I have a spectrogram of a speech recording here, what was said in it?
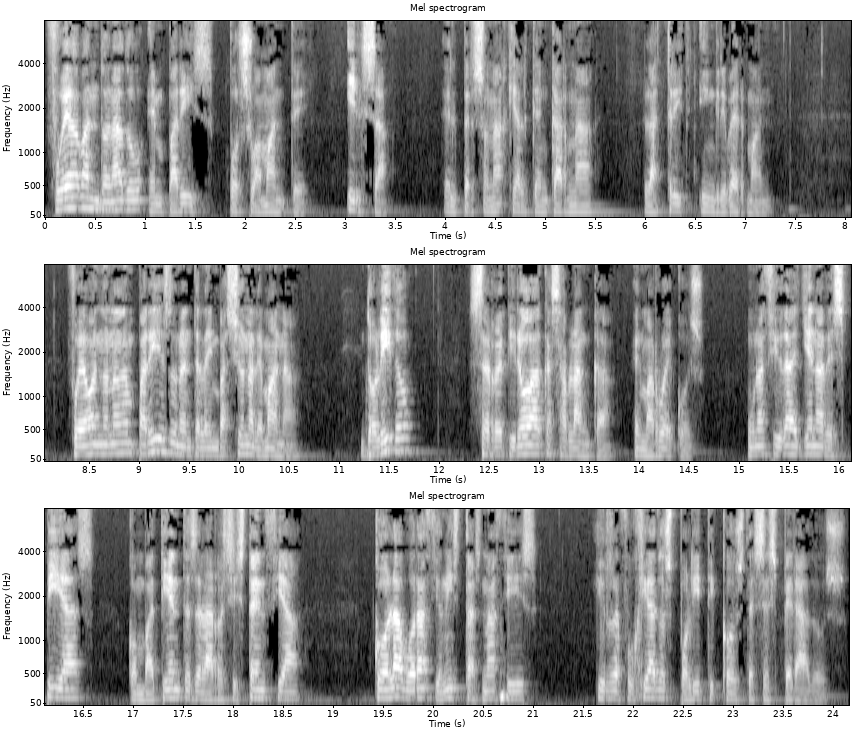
fue abandonado en París por su amante, Ilsa, el personaje al que encarna la actriz Ingrid Bergman. Fue abandonado en París durante la invasión alemana. Dolido, se retiró a Casablanca, en Marruecos, una ciudad llena de espías, combatientes de la resistencia, colaboracionistas nazis y refugiados políticos desesperados.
